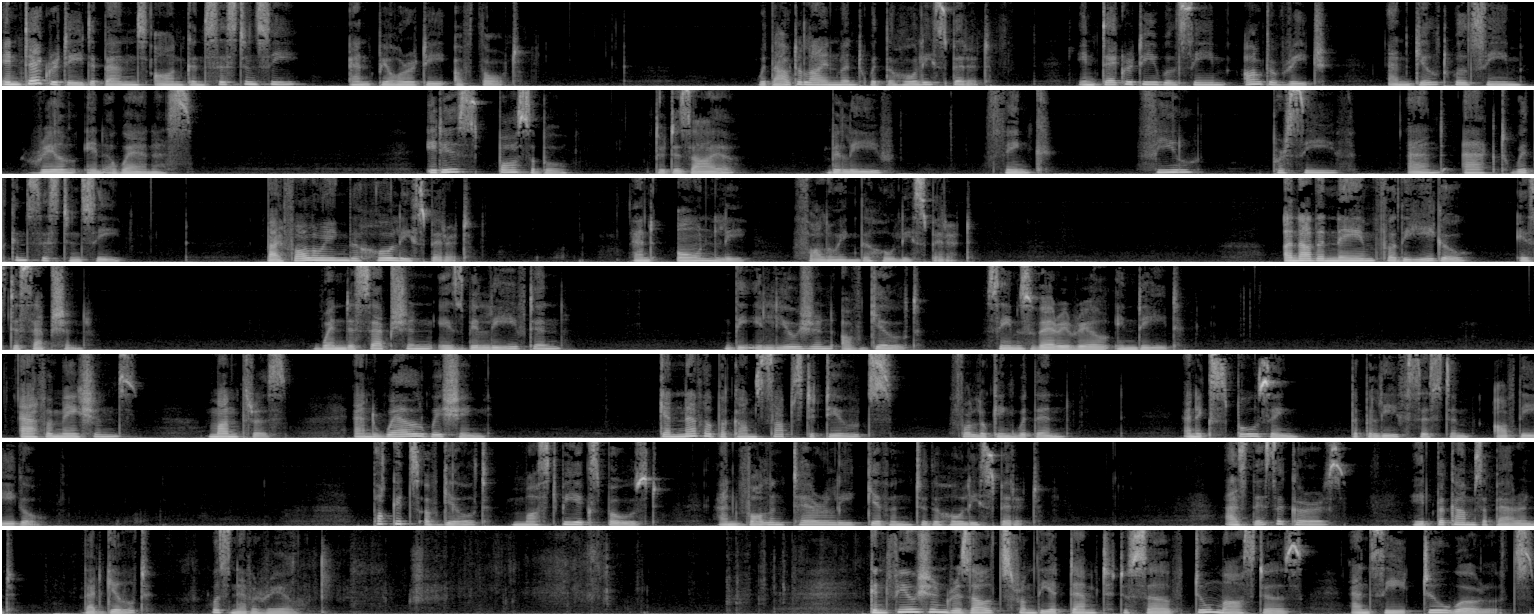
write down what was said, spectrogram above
Integrity depends on consistency and purity of thought. Without alignment with the Holy Spirit, integrity will seem out of reach and guilt will seem real in awareness. It is possible to desire, believe, think, feel, perceive, and act with consistency by following the Holy Spirit and only following the Holy Spirit. Another name for the ego is deception. When deception is believed in, the illusion of guilt seems very real indeed. Affirmations, mantras, and well wishing can never become substitutes for looking within and exposing the belief system of the ego. Pockets of guilt must be exposed and voluntarily given to the Holy Spirit. As this occurs, it becomes apparent that guilt was never real. Confusion results from the attempt to serve two masters and see two worlds.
